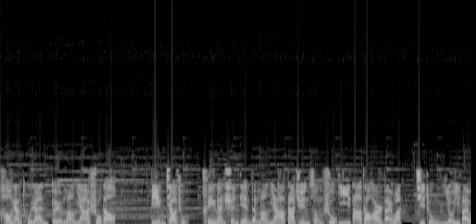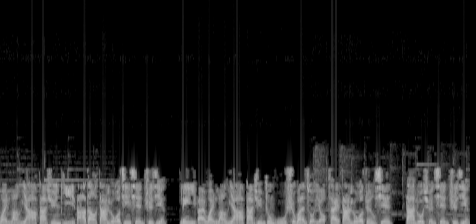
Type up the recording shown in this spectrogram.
浩然突然对狼牙说道：“禀教主，黑暗神殿的狼牙大军总数已达到二百万，其中有一百万狼牙大军已达到大罗金仙之境。”另一百万狼牙大军中，五十万左右在大罗真仙、大罗玄仙之境，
